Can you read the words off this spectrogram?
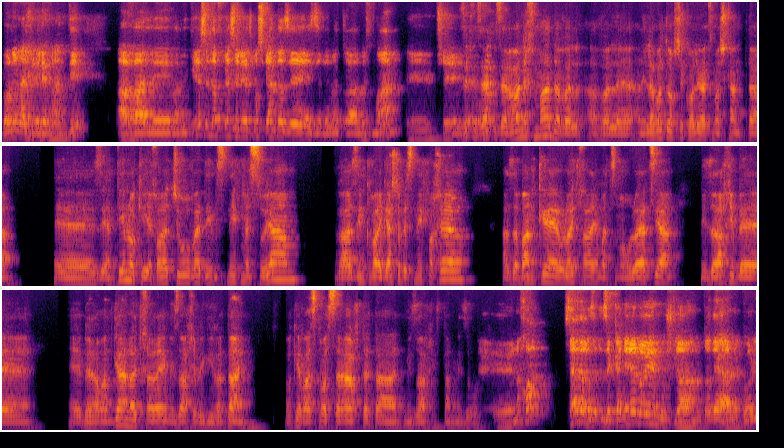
לא נראה לי רלוונטי, אבל אה, במקרה של דווקא של יועץ משכנתה זה, זה באמת רעיון נחמד. ש... זה, זה, זה רעיון נחמד, אבל, אבל אני לא בטוח שכל יועץ משכנתה זה יתאים לו, כי יכול להיות שהוא עובד עם סניף מסוים, ואז אם כבר הגשת בסניף אחר, אז הבנק הוא לא יתחרה עם עצמו, הוא לא יציע מזרחי ב, ברמת גן, לא יתחרה עם מזרחי בגבעתיים. אוקיי, ואז כבר שרפת את מזרחי, סתם אני זורק. אה, נכון, בסדר, זה כנראה לא יהיה מושלם, אתה יודע, לכל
